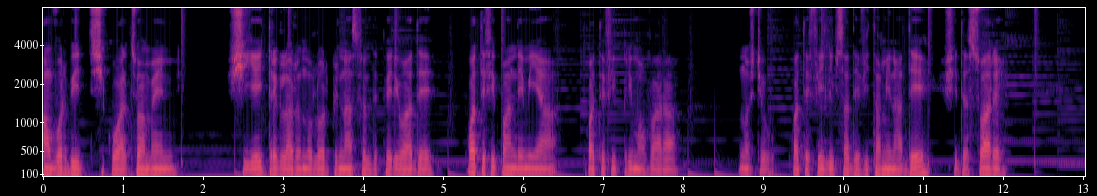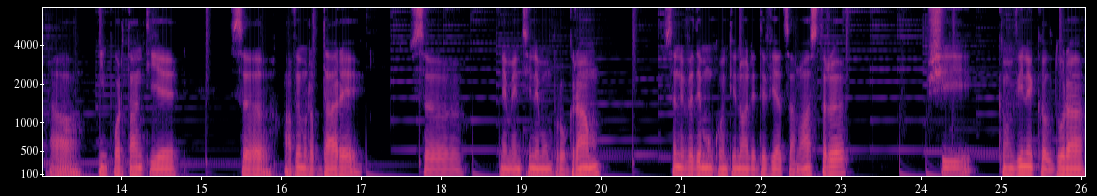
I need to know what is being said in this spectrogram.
am vorbit și cu alți oameni și ei trec la rândul lor prin astfel de perioade. Poate fi pandemia, poate fi primăvara, nu știu, poate fi lipsa de vitamina D și de soare. Important e să avem răbdare, să ne menținem un program, să ne vedem în continuare de viața noastră și când vine căldura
